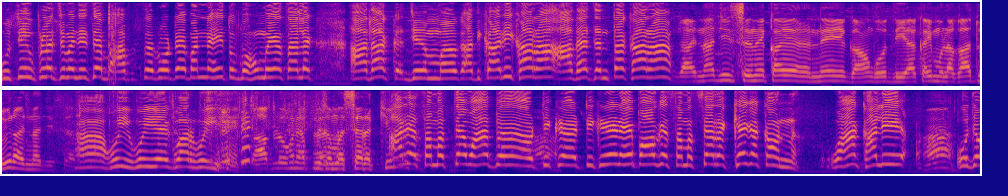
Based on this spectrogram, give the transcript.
उसी उपलक्ष्य में जैसे अब रोडें बन रही तो बहु में साल आधा अधिकारी खा रहा आधा जनता खा रहा। राजनाथ जी से ने कहा ने ये गाँव गोद लिया कई मुलाकात हुई राजनाथ जी से? हाँ हुई हुई एक बार हुई। है तो आप लोगों ने अपनी समस्या रखी अरे समस्या वहाँ टिकने नहीं पाओगे समस्या रखेगा कौन? वहाँ खाली वो जो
